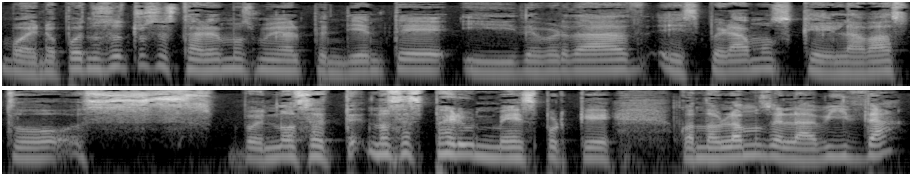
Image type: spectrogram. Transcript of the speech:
Bueno, pues nosotros estaremos muy al pendiente y de verdad esperamos que el abasto pues no se, no se espere un mes porque cuando hablamos de la vida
